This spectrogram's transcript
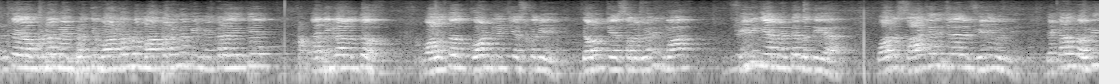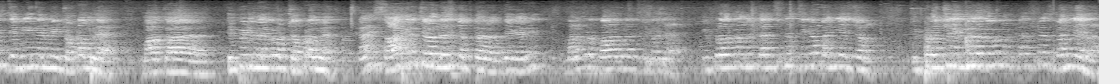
అంతేకాకుండా మేము ప్రతి వార్డులో కూడా మా పరంగా మేము ఎక్కడైతే అధికారులతో వాళ్ళతో కోఆర్డినేట్ చేసుకొని డెవలప్ చేస్తాం కానీ మా ఫీలింగ్ ఏమంటే కొద్దిగా వాళ్ళు సహకరించలేని ఫీలింగ్ ఉంది. ఎక్కడ అవి అభివృద్ధి జరిగిందని మేము చెప్పడం లే మా డిప్యూటీ మేయర్ కూడా చెప్పడం లే కానీ సహకరించడం లేదు చెప్తారు అంతేగాని మనం కూడా బాధపడాల్సిన పని ఇప్పుడు అందరూ కలిసిమెలిసిగా పని చేసాం ఇప్పుడు వచ్చిన ఎమ్మెల్యేతో మనం కలిసిమెలిసి పని చేయాలి?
